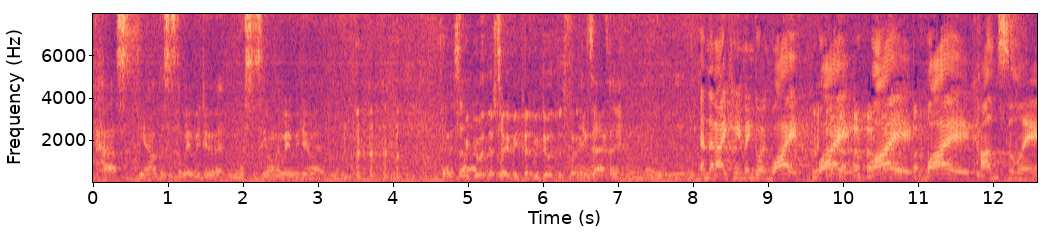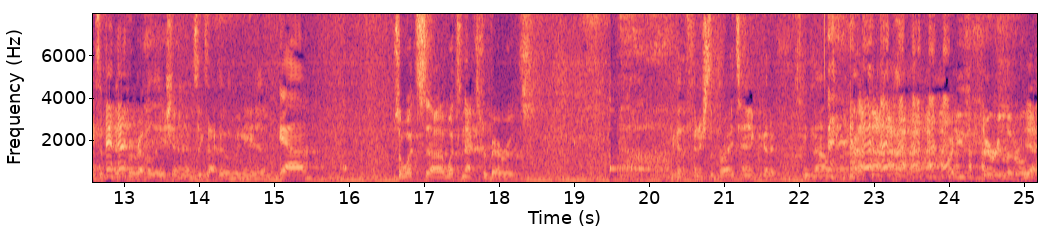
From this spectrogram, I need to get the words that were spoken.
past. You know, this is the way we do it, and this is the only way we do it. And It was, we uh, do it this way because we do it this way. Exactly. And, uh, then I came in going, why, why, why, why, constantly. It was a bit of a revelation. It was exactly what we needed. Yeah. So what's uh, what's next for Bear Roots? We got to finish the bright tank. We got to clean that one. But he's very literal. Yeah,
